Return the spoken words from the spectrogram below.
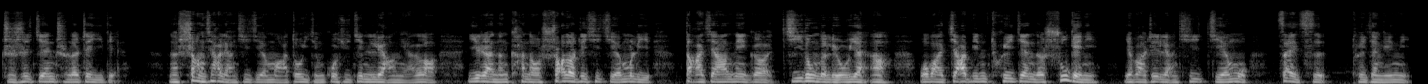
只是坚持了这一点》。那上下两期节目啊，都已经过去近两年了，依然能看到刷到这期节目里大家那个激动的留言啊！我把嘉宾推荐的书给你，也把这两期节目再次推荐给你。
